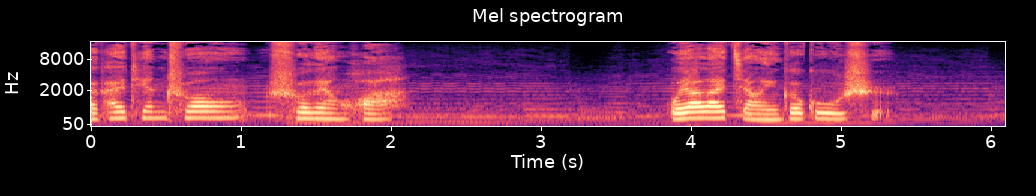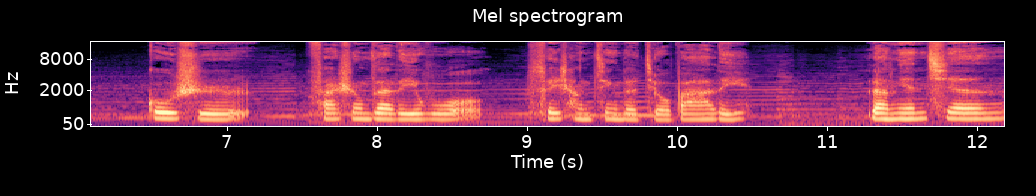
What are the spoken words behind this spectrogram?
打开天窗说亮话。我要来讲一个故事。故事发生在离我非常近的酒吧里。两年前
